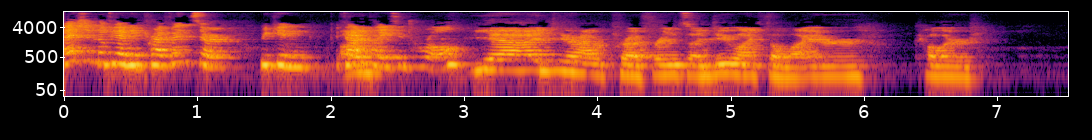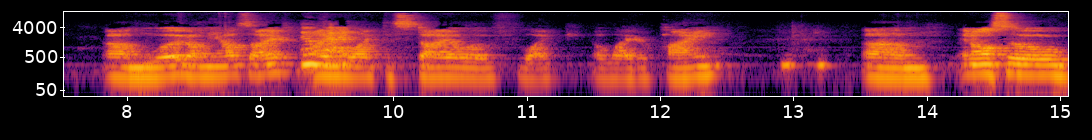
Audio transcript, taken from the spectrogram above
I just didn't know if you had any preference, or we can if that I- plays into role. Yeah, I do have a preference. I do like the lighter colored um, wood on the outside. Okay. I like the style of like a lighter pine. Um, and also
